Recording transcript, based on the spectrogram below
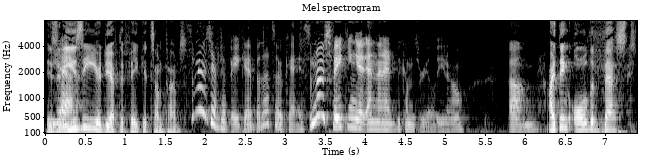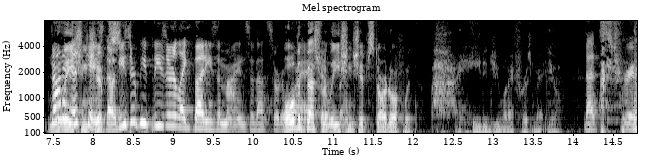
Is Yeah. it easy, or do you have to fake it sometimes? Sometimes you have to fake it, but that's okay. Sometimes faking it and then it becomes real, you know. Um, I think all the best not in this case though. These are people. These are like buddies of mine, so that's sort of all the best chose them. relationships start off with, "Ah, "I hated you when I first met you. That's true.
